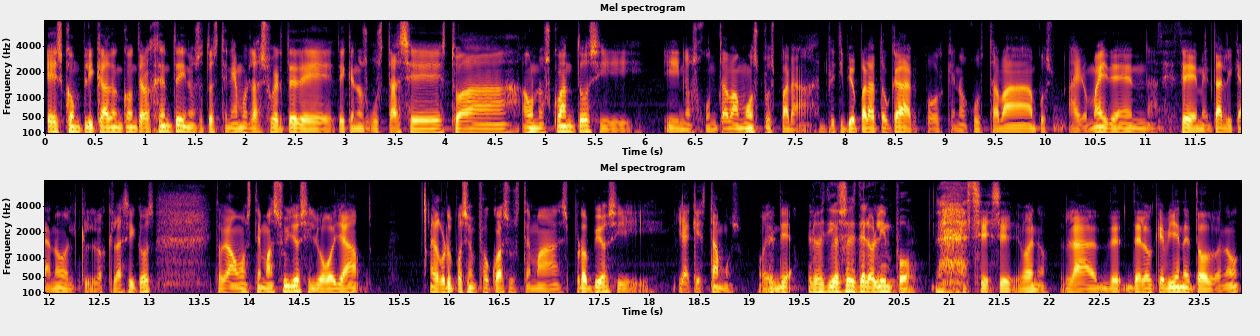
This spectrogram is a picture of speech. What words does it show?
es complicado encontrar gente y nosotros teníamos la suerte de, de que nos gustase esto a, a unos cuantos y, y, nos juntábamos pues para en principio para tocar porque nos gustaba pues Iron Maiden, ACC, Metallica, ¿no? El, los clásicos. Tocábamos temas suyos y luego ya el grupo se enfocó a sus temas propios y, y aquí estamos hoy en día. Los dioses del Olimpo. sí, sí, bueno, la, de, de, lo que viene todo, ¿no?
